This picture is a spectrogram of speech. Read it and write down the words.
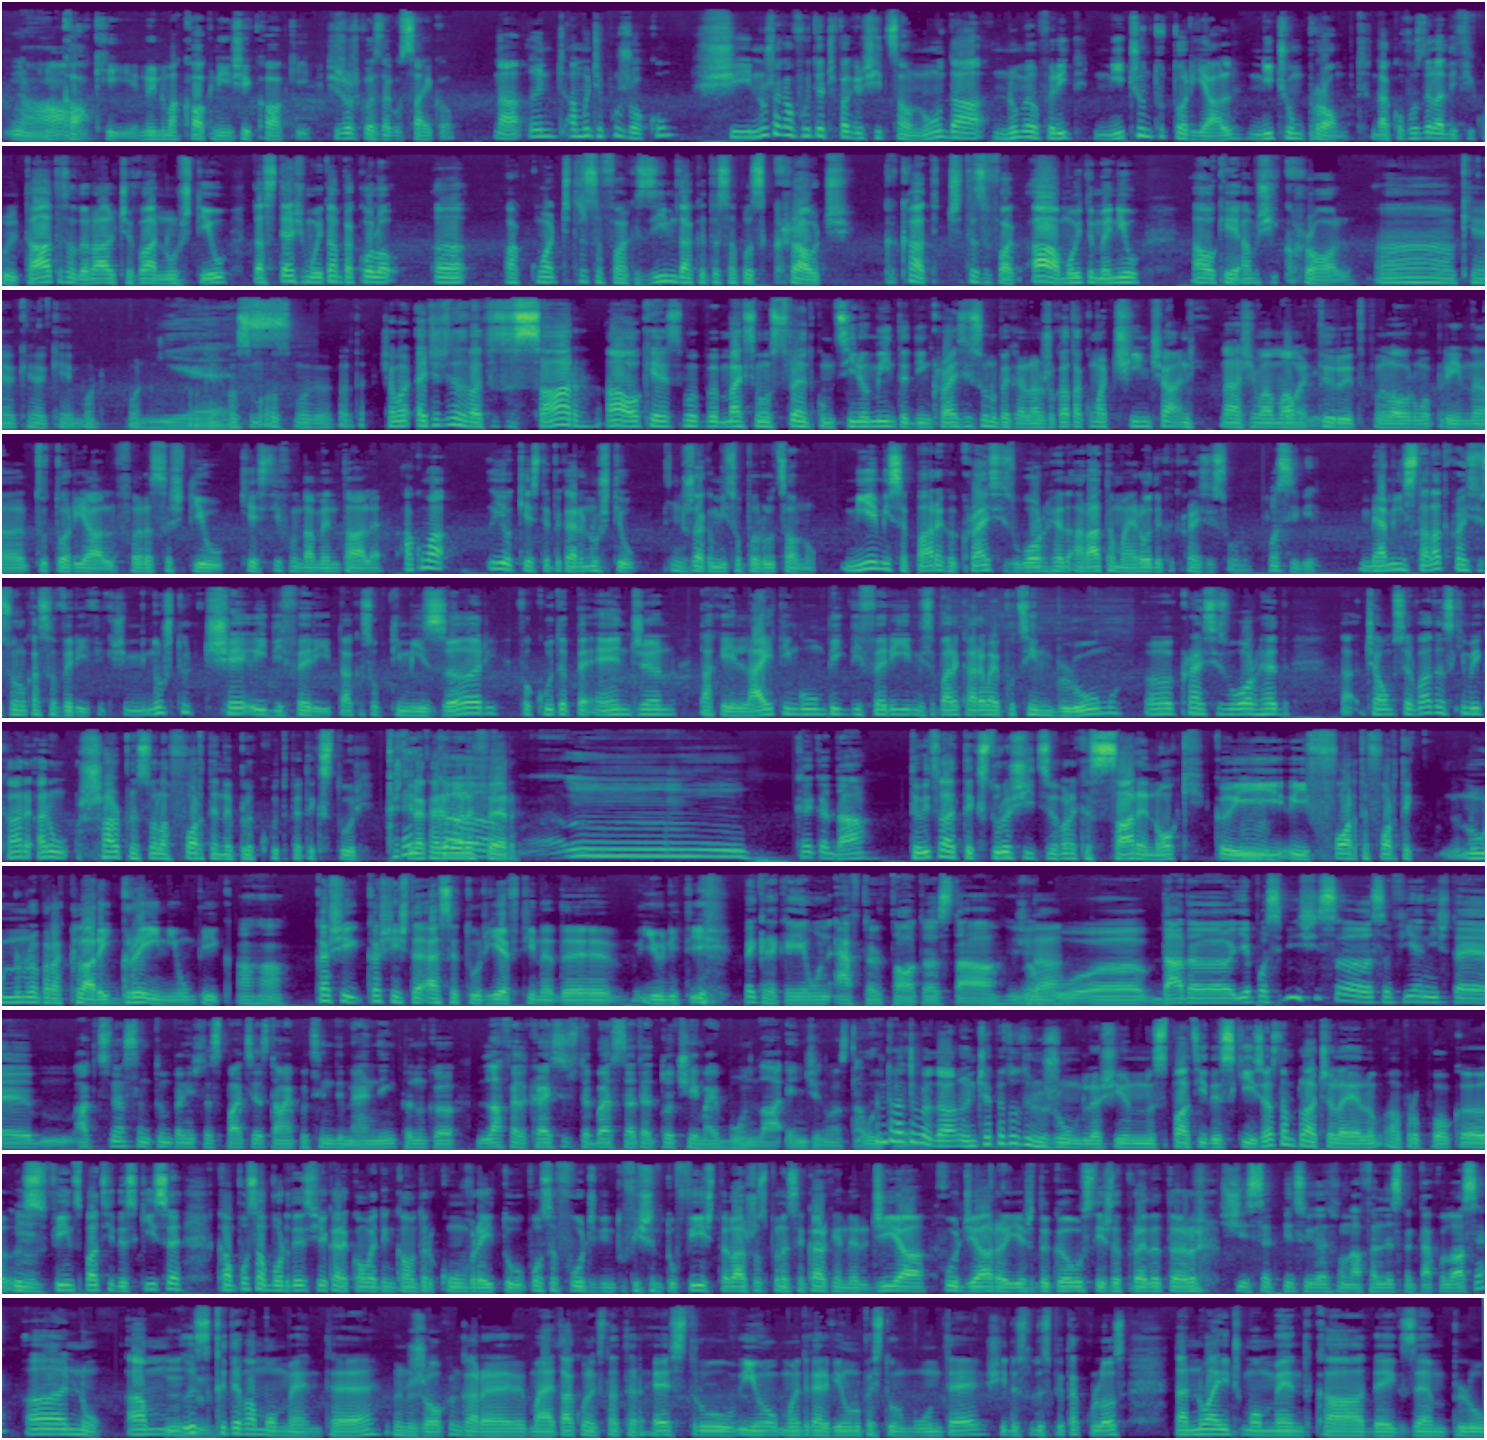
No. e cocky, nu-i numai cockney, e și cocky. Și joci cu ăsta cu Psycho. Da, în, am început jocul și nu știu dacă am făcut eu ceva greșit sau nu, dar nu mi-a oferit niciun tutorial, niciun prompt. Dacă a fost de la dificultate sau de la altceva, nu știu, dar stăteam și mă uitam pe acolo, uh, acum ce trebuie să fac? Zim dacă trebuie să apăs crouch. Căcat, ce trebuie să fac? Ah, mă uit în meniu, ah, ok, am și crawl. Ah, ok, ok, ok, bun, bun. Yes. Ok, o să mă, o să mă duc pe partea. Și am, aici ce trebuie să fac? Trebuie să sar? Ah, ok, să mă pe maximum strength, cum țin eu minte din Crisis 1 pe care l-am jucat acum 5 ani. Da, și m-am am Ori. târât până la urmă prin uh, tutorial, fără să știu chestii fundamentale. Acum, e o chestie pe care nu știu, nu știu dacă mi s-a părut sau nu. Mie mi se pare că Crisis Warhead arată mai rău decât Crisis 1 Posibil. Mi-am instalat Crisis 1 ca să verific și nu știu ce îi diferit, dacă sunt optimizări făcute pe engine, dacă e lighting-ul un pic diferit, mi se pare că are mai puțin bloom uh, Crisis Warhead, dar ce am observat în schimb e că are, are un sharpness ăla foarte neplăcut pe texturi. Știi la care mă refer? Mm, cred că da. Te uiți la textură și ți se pare că sare în ochi, că Mm. e, e foarte, foarte, nu, nu neapărat clar, e grainy un pic. Aha. Ca și, ca și niște asset-uri ieftine de Unity. Pe cred că e un afterthought ăsta jocul, da. dar uh, e posibil și să, să fie niște acțiunea se întâmplă în niște spații ăsta mai puțin demanding, pentru că la fel Crysis trebuia să date tot ce e mai bun la engine-ul ăsta. Uite, Într-adevăr, da, începe tot în junglă și în spații deschise. Asta îmi place la el, apropo, că mm. fiind spații deschise, cam poți să abordezi fiecare combat encounter cum vrei tu. Poți să fugi din tufiș în tufiș, te lași jos până se încarcă energia, fugi iară, ești the ghost, ești the predator. Și set piece-urile sunt la fel de spectaculoase? Uh, nu. Am Mhm. mm-hmm. îs câteva momente în joc în care mai atac un extraterestru, e un moment în care vine unul peste un munte și e destul de spectaculos, dar nu ai niciun moment ca, de exemplu,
